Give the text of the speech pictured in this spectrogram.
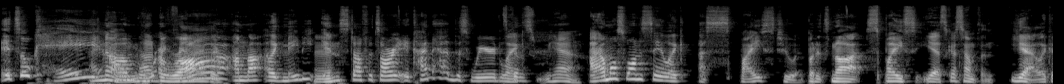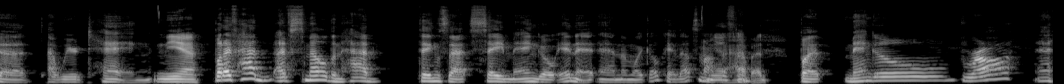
It's okay. I know, I'm Um, not a big raw. I'm not like maybe Yeah. in stuff. It's alright. It kind of had this weird like. this- yeah. I almost want to say like a spice to it, but it's not spicy. Yeah, it's got something. Yeah, like a, a weird tang. Yeah. But I've had, I've smelled and had things that say mango in it, and I'm like, okay, that's not yeah, bad. it's not bad. But mango raw? Eh.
